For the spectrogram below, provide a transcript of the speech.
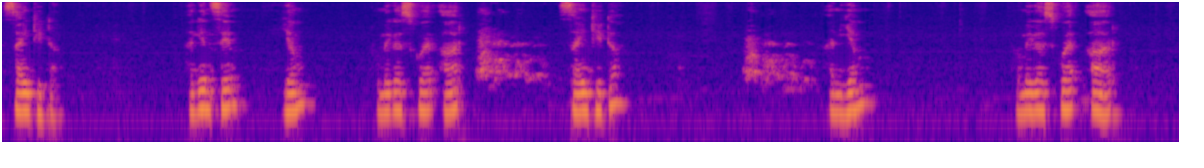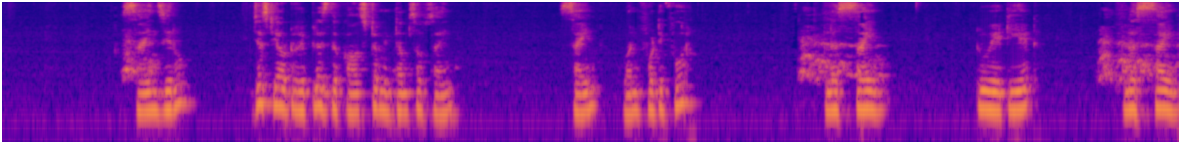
sin theta. Again same m omega square r sin theta and m omega square r sin 0 just you have to replace the constant in terms of sine sine 144 plus sine 288 plus sine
